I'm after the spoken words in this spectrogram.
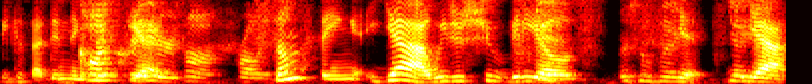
because that didn't exist yet. creators, huh? Probably. Something, yeah. We just shoot videos, Skits or something. skits, Yeah, yeah, yeah.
